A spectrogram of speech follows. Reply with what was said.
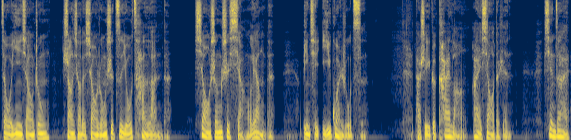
在我印象中，上校的笑容是自由灿烂的，笑声是响亮的，并且一贯如此。他是一个开朗爱笑的人，现在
